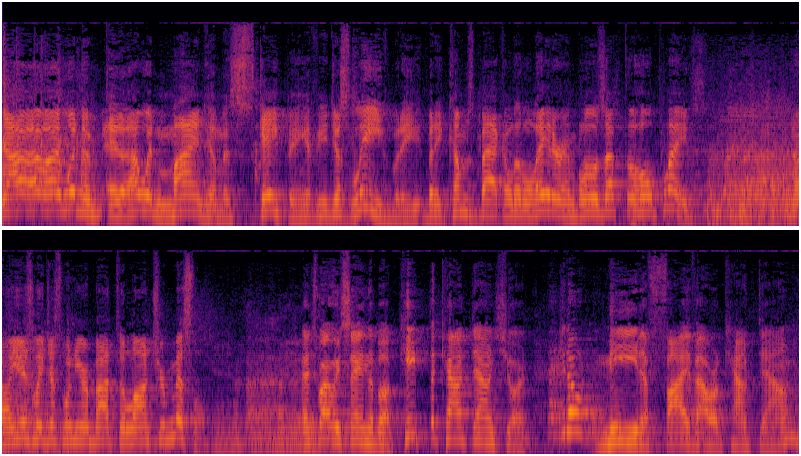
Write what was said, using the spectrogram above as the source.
Yeah, I, I wouldn't have, I wouldn't mind him escaping if he just leaves, but he but he comes back a little later and blows up the whole place. You know, usually just when you're about to launch your missile. That's why we say in the book keep the countdown short. You don't need a five hour countdown,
